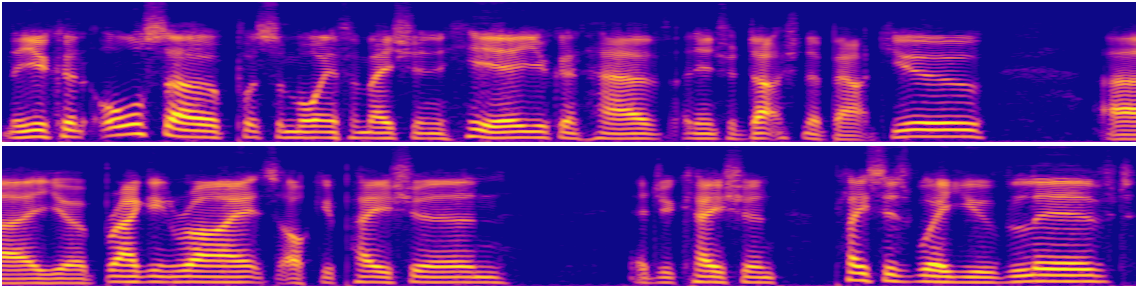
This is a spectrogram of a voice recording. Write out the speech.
Now you can also put some more information here. You can have an introduction about you, uh, your bragging rights, occupation, education, places where you've lived,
